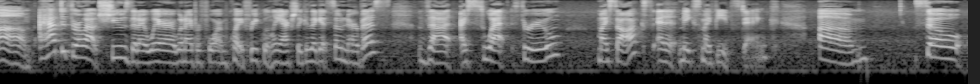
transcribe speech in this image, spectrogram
Um, I have to throw out shoes that I wear when I perform quite frequently, actually, because I get so nervous that I sweat through my socks and it makes my feet stink. Um, so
